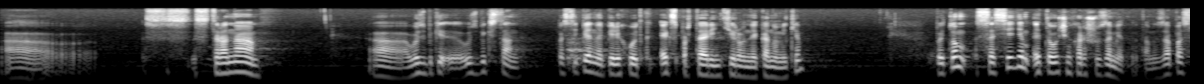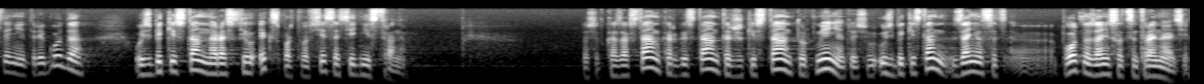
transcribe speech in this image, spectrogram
А, страна, а, Узбекистан постепенно переходит к экспортоориентированной экономике. Притом соседям это очень хорошо заметно. Там, за последние три года Узбекистан нарастил экспорт во все соседние страны. То есть вот Казахстан, Кыргызстан, Таджикистан, Туркмения, то есть Узбекистан занялся, э, плотно занялся Центральной Азией.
